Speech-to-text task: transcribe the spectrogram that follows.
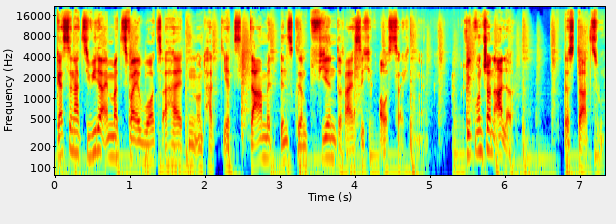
Gestern hat sie wieder einmal zwei Awards erhalten und hat jetzt damit insgesamt 34 Auszeichnungen. Glückwunsch an alle. Das dazu.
